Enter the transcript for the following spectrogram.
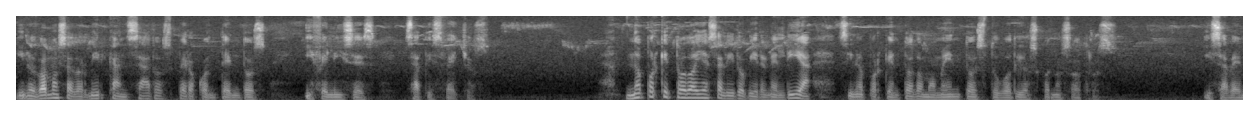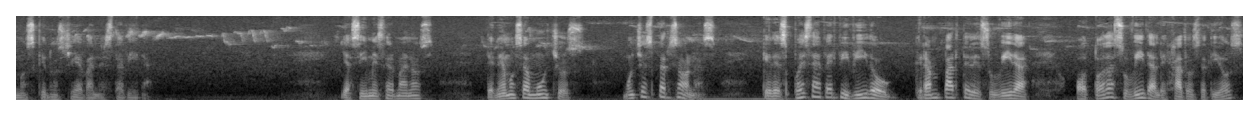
y nos vamos a dormir cansados pero contentos y felices, satisfechos. No porque todo haya salido bien en el día, sino porque en todo momento estuvo Dios con nosotros y sabemos que nos lleva en esta vida. Y así, mis hermanos, tenemos a muchos, muchas personas que después de haber vivido gran parte de su vida o toda su vida alejados de Dios,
